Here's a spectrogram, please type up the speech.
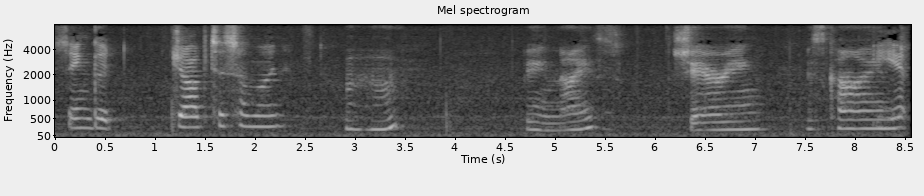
Saying good job to someone. Mm-hmm. Being nice. Sharing is kind. Yep.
